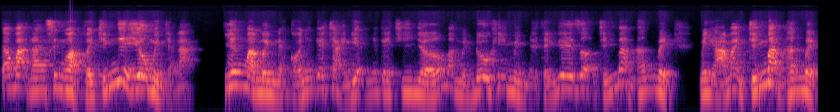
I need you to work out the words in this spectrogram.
các bạn đang sinh hoạt với chính người yêu mình chẳng hạn, nhưng mà mình lại có những cái trải nghiệm, những cái trí nhớ mà mình đôi khi mình lại thấy ghê rợn chính bản thân mình mình ám ảnh chính bản thân mình,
